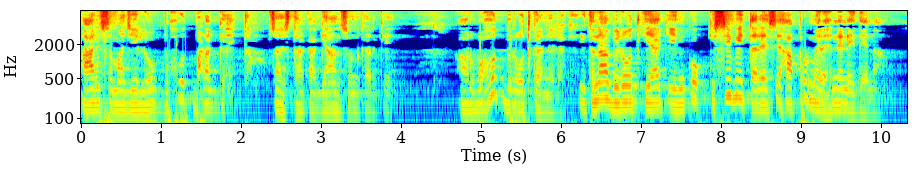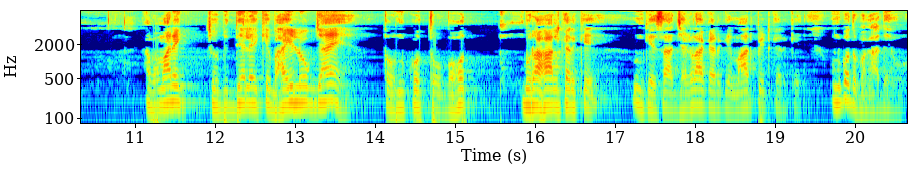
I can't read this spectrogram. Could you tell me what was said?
आर्य समाजी लोग बहुत भड़क गए एकदम, संस्था का ज्ञान सुन करके, और बहुत विरोध करने लगे। इतना विरोध किया कि इनको किसी भी तरह से हापुड़ में रहने नहीं देना। अब हमारे जो विद्यालय के भाई लोग जाएँ तो उनको तो बहुत बुरा हाल करके, उनके साथ झगड़ा करके, मारपीट करके, उनको तो भगा दें वो।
